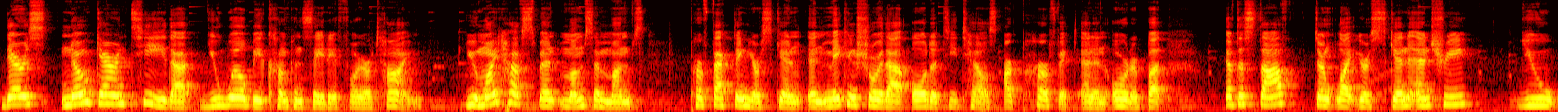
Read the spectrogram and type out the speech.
there is no guarantee that you will be compensated for your time. You might have spent months and months perfecting your skin and making sure that all the details are perfect and in order. But if the staff don't like your skin entry, you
